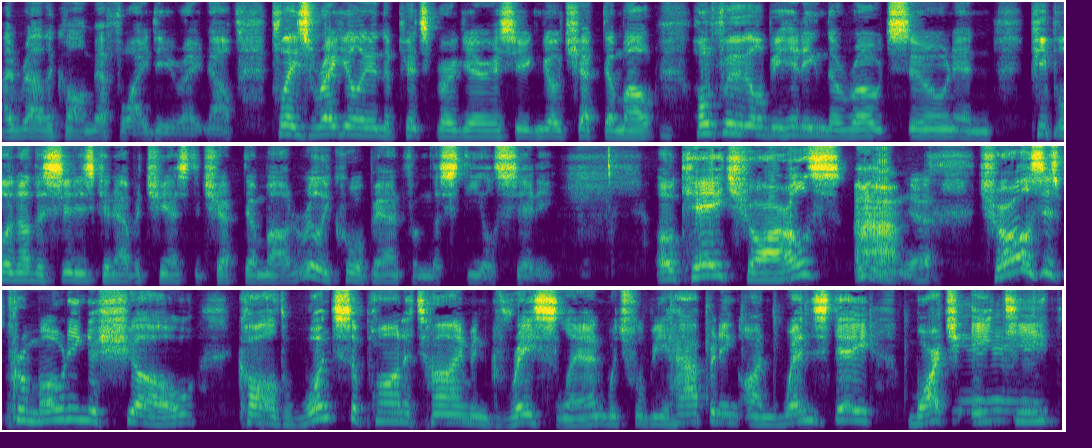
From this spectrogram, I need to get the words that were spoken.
I'd rather call them FYD right now. Plays regularly in the Pittsburgh area, so you can go check them out. Hopefully, they'll be hitting the road soon, and people in other cities can have a chance to check them out. A really cool band from the Steel City. Okay, Charles. Yeah. Charles is promoting a show called Once Upon a Time in Graceland, which will be happening on Wednesday, March Yay. 18th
